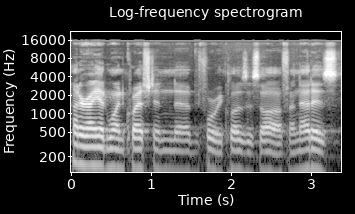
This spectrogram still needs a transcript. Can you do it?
Hunter, I had one question uh, before we close this off, and that is,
